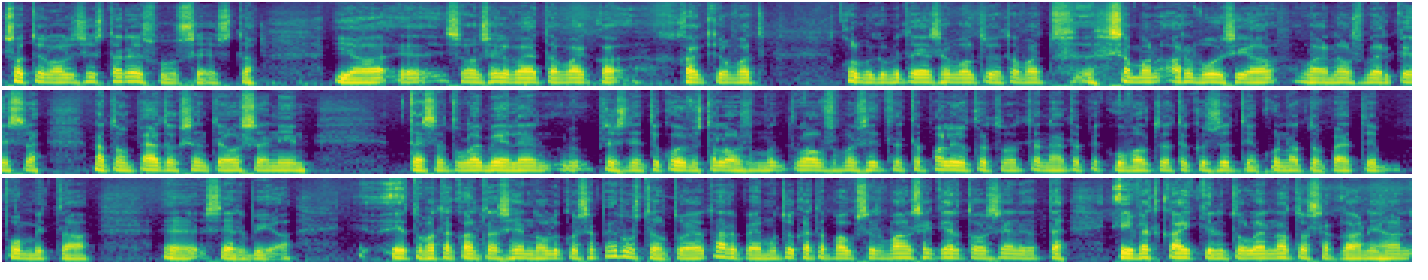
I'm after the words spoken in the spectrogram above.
sotilaallisista resursseista. Ja e, se on selvää, että vaikka kaikki ovat 30 jäsenvaltiota ovat samanarvoisia lainausmerkeissä Naton päätöksenteossa, niin tässä tulee mieleen presidentti Koivisto lausuma, lausuma siitä, että paljonko tuota näitä pikkuvaltioita kysyttiin, kun NATO päätti pommittaa e, Serbiaa etumatta kantaa sen, oliko se perusteltua ja tarpeen, mutta joka tapauksessa vaan se kertoo sen, että eivät kaikki nyt ole Natossakaan ihan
